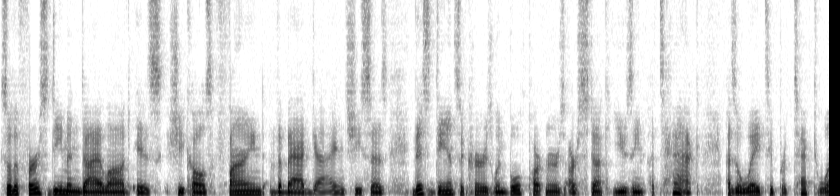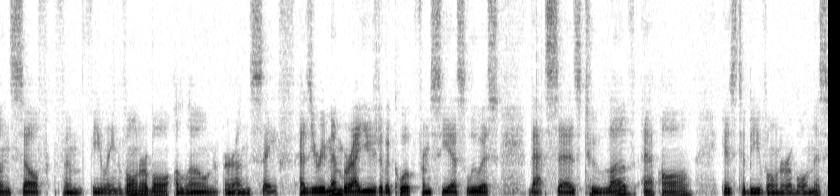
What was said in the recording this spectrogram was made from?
So the first demon dialogue is she calls find the bad guy and she says this dance occurs when both partners are stuck using attack as a way to protect oneself from feeling vulnerable, alone, or unsafe. As you remember, I used the quote from C.S. Lewis that says to love at all is to be vulnerable. And this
